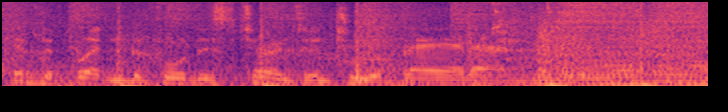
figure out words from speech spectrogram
Hit the button before this turns into a bad idea.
